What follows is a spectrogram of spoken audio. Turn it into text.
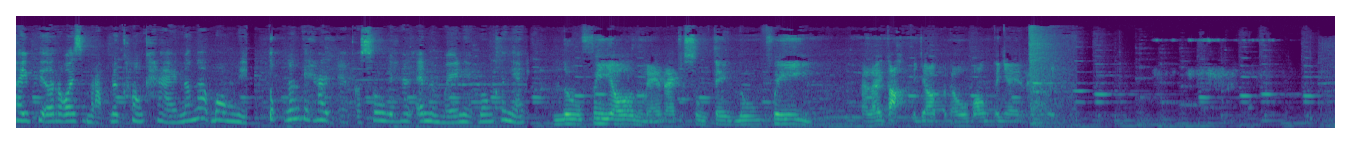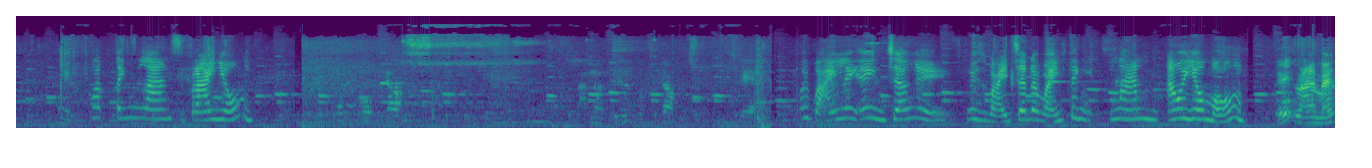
20%សម្រាប់នៅក្នុងខែហ្នឹងណាបងនេះទុកហ្នឹងគេហៅអសូគេហៅ anime នេះបងឃើញទេ Luffy អូនមិនមែនអាចស៊ូទេ Luffy ឥឡូវតោះទៅយកបដោបងទិញឲ្យណាវិញគាត់ទិញឡាន surprise ខ្ញុំ Ôi vãi lên ấy? Chân này, Ôi vãi chân là vãi tinh lan ao vô mộng. Ê lan mẹ.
